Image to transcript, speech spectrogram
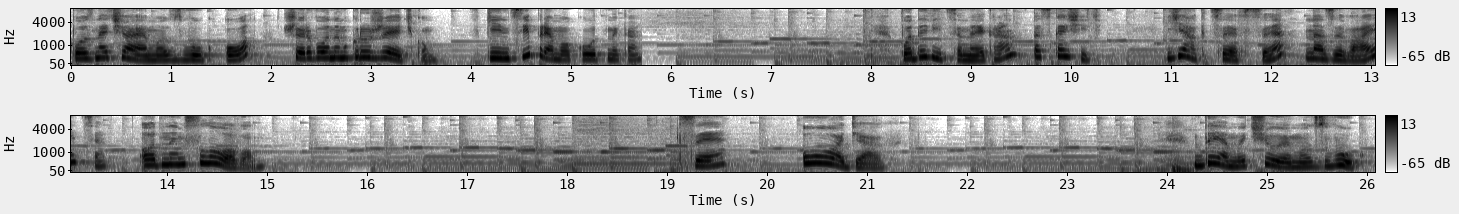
Позначаємо звук О червоним кружечком в кінці прямокутника. Подивіться на екран та скажіть, як це все називається одним словом. Це одяг. Де ми чуємо звук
